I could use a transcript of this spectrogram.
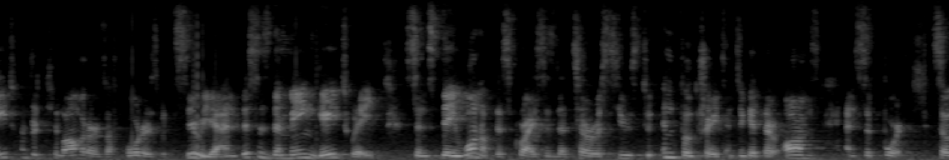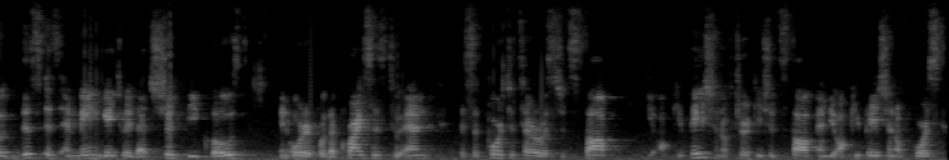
800 kilometers of borders with Syria, and this is the main gateway since day one of this crisis that terrorists use to infiltrate and to get their arms and support. So this is a main gateway that should be closed in order for the crisis to end. The support to terrorists should stop the occupation of Turkey should stop and the occupation, of course,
